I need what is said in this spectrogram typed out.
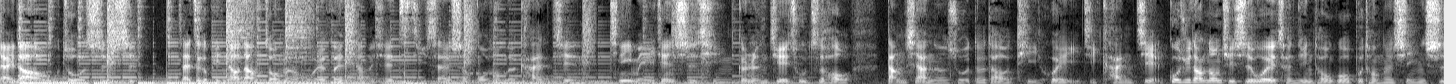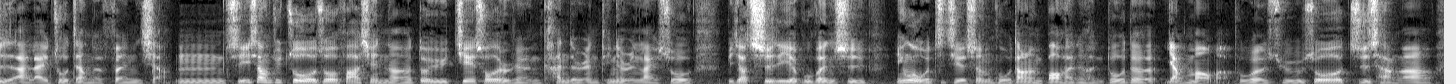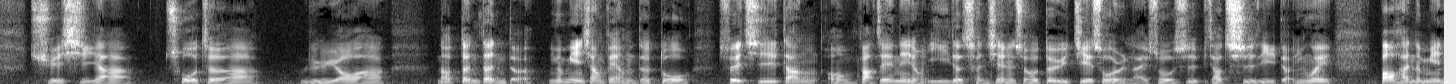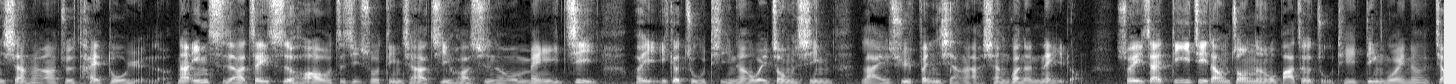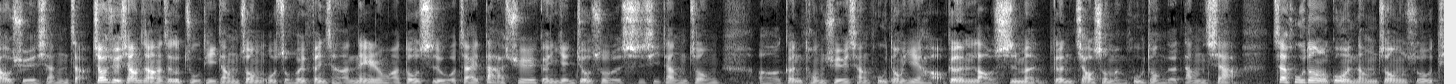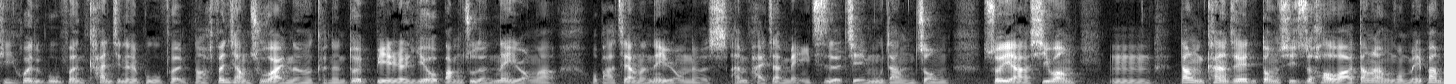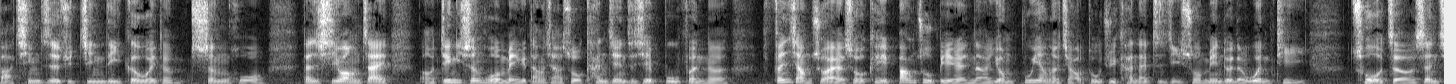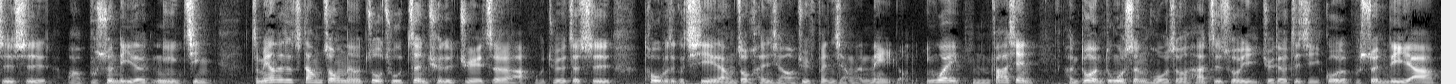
迎来到无所事事。在这个频道当中呢，我会分享一些自己在生活中的看见，经历每一件事情跟人接触之后，当下呢所得到的体会以及看见。过去当中，其实我也曾经透过不同的形式啊来做这样的分享。嗯，实际上去做了之后发现呢，对于接收的人、看的人、听的人来说，比较吃力的部分是，因为我自己的生活当然包含了很多的样貌嘛，不过比如说职场啊、学习啊、挫折啊。旅游啊，然后等等的，因为面向非常的多，所以其实当哦把这些内容一一的呈现的时候，对于接收人来说是比较吃力的，因为包含的面向啊就是太多元了。那因此啊，这一次的话，我自己所定下的计划是呢，我每一季会以一个主题呢为中心来去分享啊相关的内容。所以在第一季当中呢，我把这个主题定为呢教学相长。教学相长的这个主题当中，我所会分享的内容啊，都是我在大学跟研究所的实习当中，呃，跟同学相互动也好，跟老师们、跟教授们互动的当下，在互动的过程当中所体会的部分、看见的部分，然后分享出来呢，可能对别人也有帮助的内容啊，我把这样的内容呢安排在每一次的节目当中。所以啊，希望。嗯，当你看了这些东西之后啊，当然我没办法亲自去经历各位的生活，但是希望在呃经历生活每个当下所看见这些部分呢，分享出来的时候，可以帮助别人呢，用不一样的角度去看待自己所面对的问题、挫折，甚至是啊不顺利的逆境，怎么样在这当中呢，做出正确的抉择啊？我觉得这是透过这个企业当中很想要去分享的内容，因为嗯发现。很多人度过生活的时候，他之所以觉得自己过得不顺利啊，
